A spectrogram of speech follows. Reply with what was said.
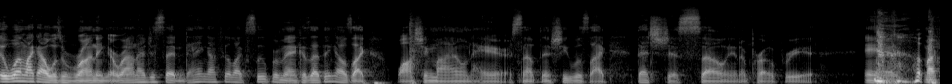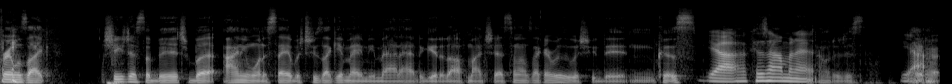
it wasn't like I was running around. I just said, "Dang, I feel like Superman" because I think I was like washing my own hair or something. She was like, "That's just so inappropriate," and my friend was like. She's just a bitch, but I didn't want to say it. But she's like, it made me mad. I had to get it off my chest, and I was like, I really wish you didn't, because yeah, because I'm gonna. I would have just Yeah. her.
